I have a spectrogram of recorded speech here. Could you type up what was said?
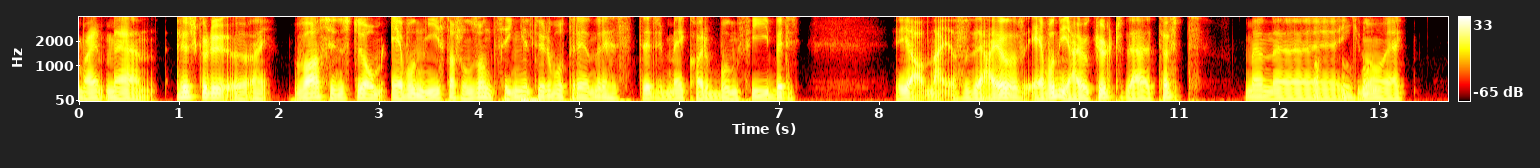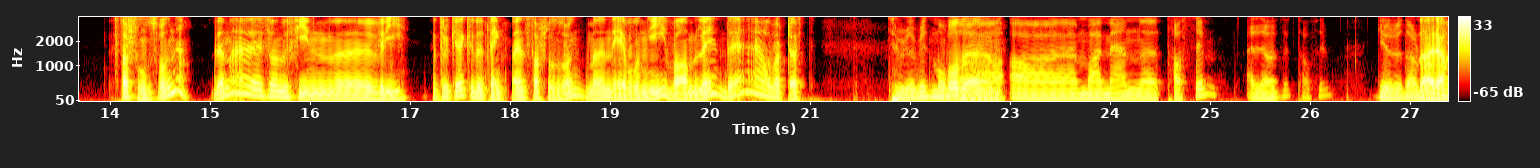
my man. Husker du uh, Nei. Hva syns du om Evo 9 stasjonsvogn? Singelturbo, 300 hester med karbonfiber. Ja, nei, altså, det er jo Evo 9 er jo kult. Det er tøft. Men uh, ikke noe jeg Stasjonsvogn, ja. Den er litt sånn fin vri. Jeg tror ikke jeg kunne tenkt meg en stasjonsvogn, men en Evo 9 vanlig, det hadde vært tøft. Tror du du er blitt mobba Både- av my man eh, Tassim? Er det det han heter? Tassim? Gurudal? Der, ja.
